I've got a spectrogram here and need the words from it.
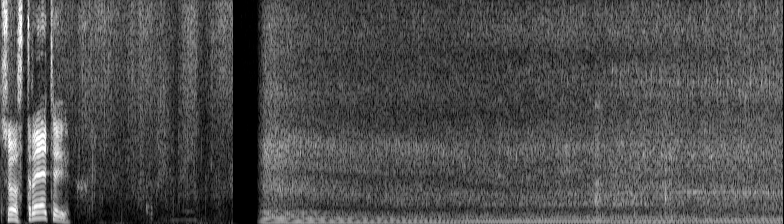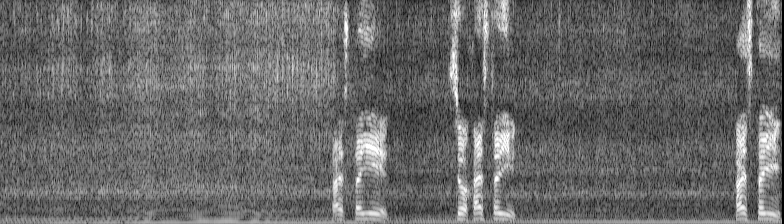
Що, з третьої? Хай стоїть. Все, хай стоїть. Хай стоїть.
